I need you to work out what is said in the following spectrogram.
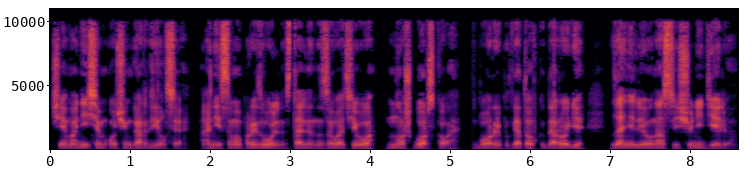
чем Анисим очень гордился. Они самопроизвольно стали называть его «нож Горского». Сборы и подготовка дороги заняли у нас еще неделю.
